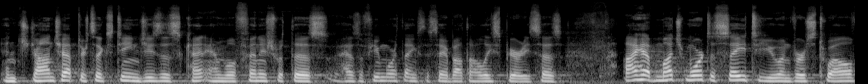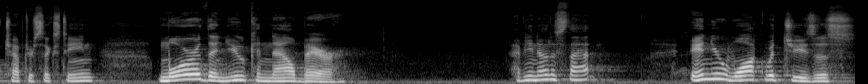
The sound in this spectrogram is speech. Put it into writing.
in John chapter 16, Jesus, and we'll finish with this, has a few more things to say about the Holy Spirit. He says, I have much more to say to you in verse 12, chapter 16, more than you can now bear. Have you noticed that? In your walk with Jesus,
